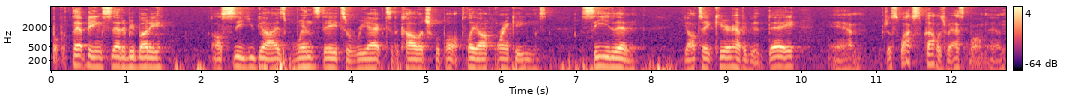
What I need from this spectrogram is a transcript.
But with that being said, everybody, I'll see you guys Wednesday to react to the college football playoff rankings. See you then. Y'all take care. Have a good day. And just watch some college basketball, man.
